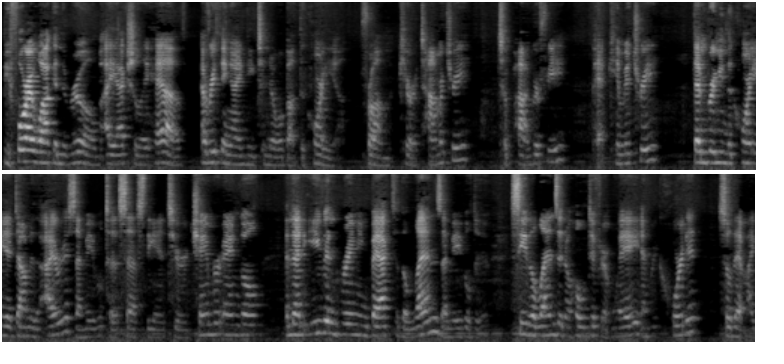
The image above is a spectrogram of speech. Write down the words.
before I walk in the room, I actually have everything I need to know about the cornea from keratometry, topography, pachymetry. Then bringing the cornea down to the iris, I'm able to assess the anterior chamber angle. And then even bringing back to the lens, I'm able to see the lens in a whole different way and record it so that my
